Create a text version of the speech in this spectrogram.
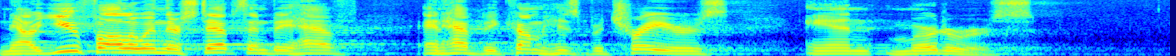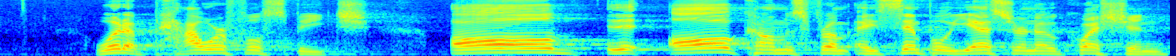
Now you follow in their steps and, have, and have become his betrayers and murderers. What a powerful speech. All, it all comes from a simple yes or no question.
